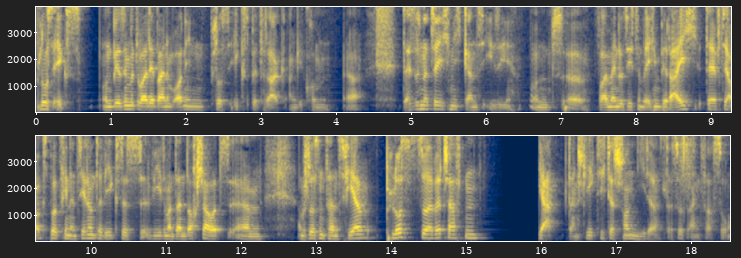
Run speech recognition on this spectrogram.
plus X. Und wir sind mittlerweile bei einem ordentlichen Plus-X-Betrag angekommen. Ja. Das ist natürlich nicht ganz easy. Und äh, vor allem, wenn du siehst, in welchem Bereich der FC Augsburg finanziell unterwegs ist, wie man dann doch schaut, ähm, am Schluss einen Transfer plus zu erwirtschaften, ja, dann schlägt sich das schon nieder. Das ist einfach so.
